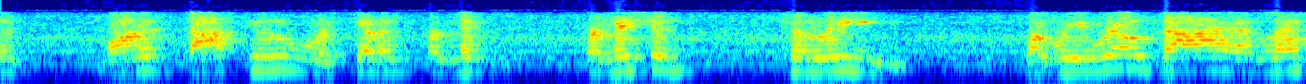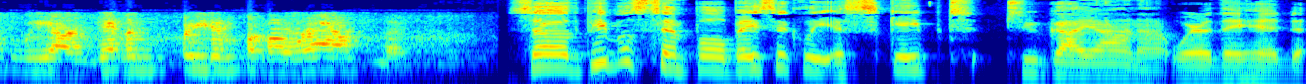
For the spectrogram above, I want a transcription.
that wanted not to was given permit, permission to leave. But we will die unless we are given freedom from harassment. So the Peoples Temple basically escaped to Guyana, where they had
